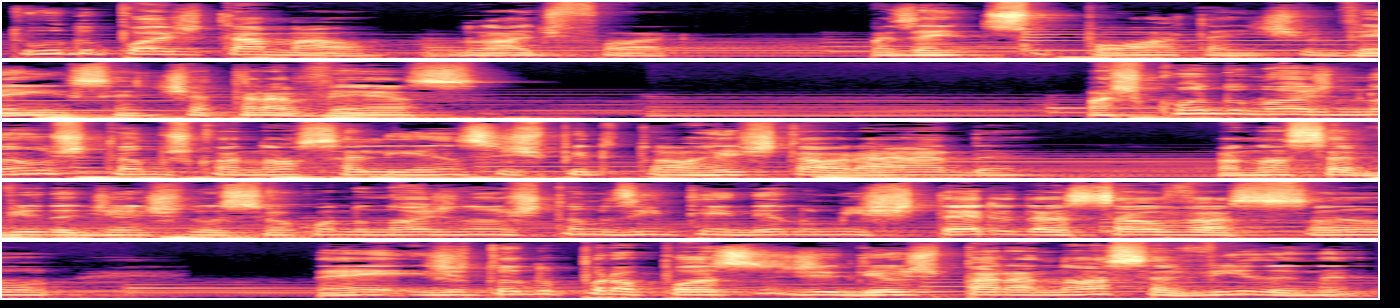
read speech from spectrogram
tudo pode estar tá mal do lado de fora. Mas a gente suporta, a gente vence, a gente atravessa. Mas quando nós não estamos com a nossa aliança espiritual restaurada, com a nossa vida diante do Senhor, quando nós não estamos entendendo o mistério da salvação, né, e de todo o propósito de Deus para a nossa vida, né,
